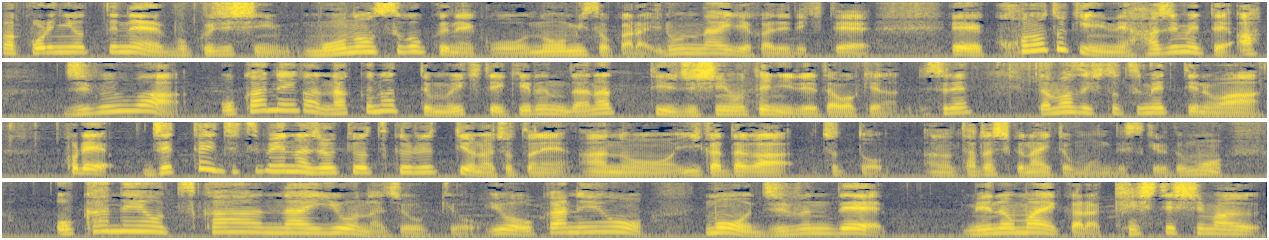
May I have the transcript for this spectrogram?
まあ、これによってね、僕自身、ものすごくね、こう、脳みそからいろんなアイデアが出てきて、えー、この時にね、初めて、あ、自分はお金がなくなっても生きていけるんだなっていう自信を手に入れたわけなんですね。でまず一つ目っていうのは、これ、絶対絶命な状況を作るっていうのはちょっとね、あの、言い方がちょっと、あの、正しくないと思うんですけれども、お金を使わないような状況。要はお金をもう自分で目の前から消してしまう。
